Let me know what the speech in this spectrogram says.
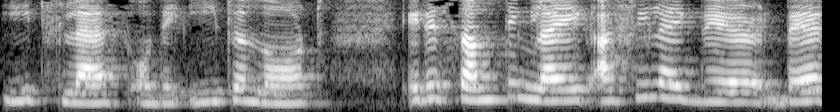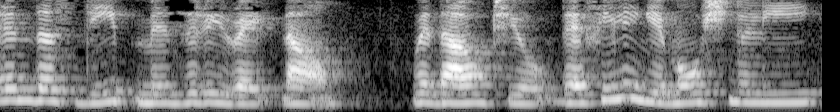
eat less or they eat a lot. It is something like i feel like they're they're in this deep misery right now without you they're feeling emotionally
